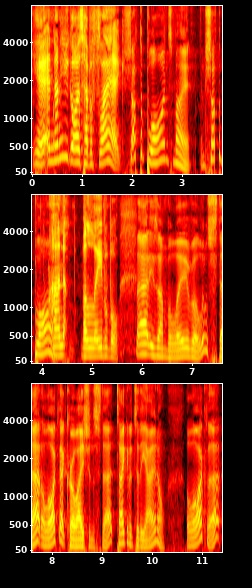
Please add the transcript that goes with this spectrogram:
Yeah, and none of you guys have a flag. shut the blinds, mate, and shut the blinds. Unbelievable. that is unbelievable. little stat. I like that Croatian stat. Taking it to the anal. I like that.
